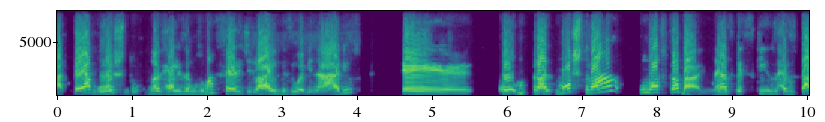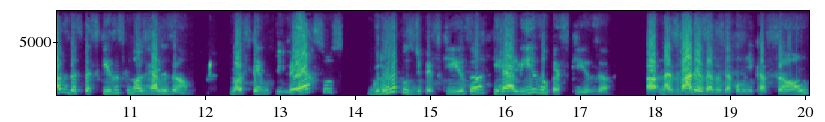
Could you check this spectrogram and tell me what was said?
até agosto, nós realizamos uma série de lives e webinários é, para mostrar o nosso trabalho, né, as pesquisas, os resultados das pesquisas que nós realizamos. Nós temos diversos grupos de pesquisa que realizam pesquisa nas várias áreas da comunicação,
